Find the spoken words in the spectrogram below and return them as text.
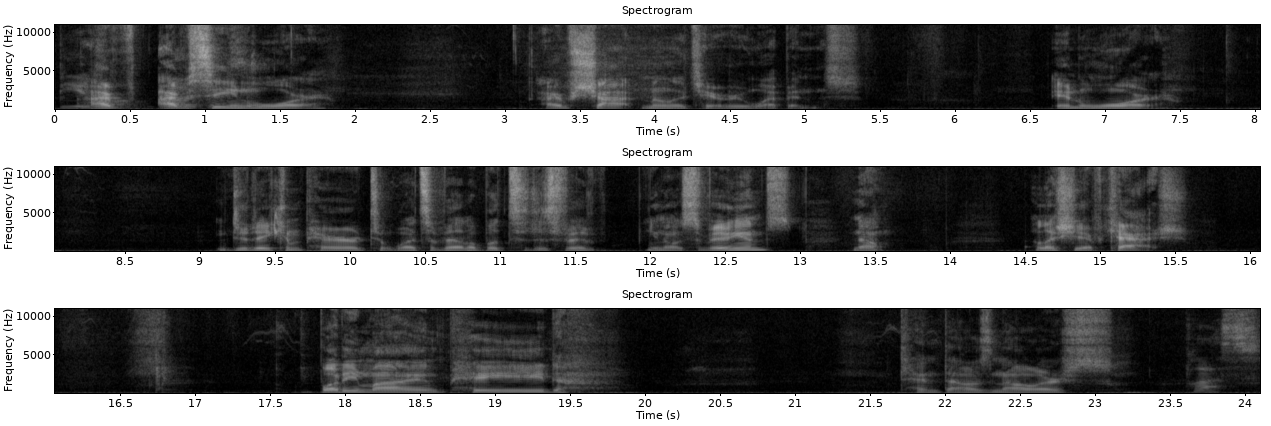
beautiful. I've I've Gorgeous. seen war. I've shot military weapons in war. Do they compare to what's available to the civ- you know civilians? No, unless you have cash. Buddy mine paid ten thousand dollars plus.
